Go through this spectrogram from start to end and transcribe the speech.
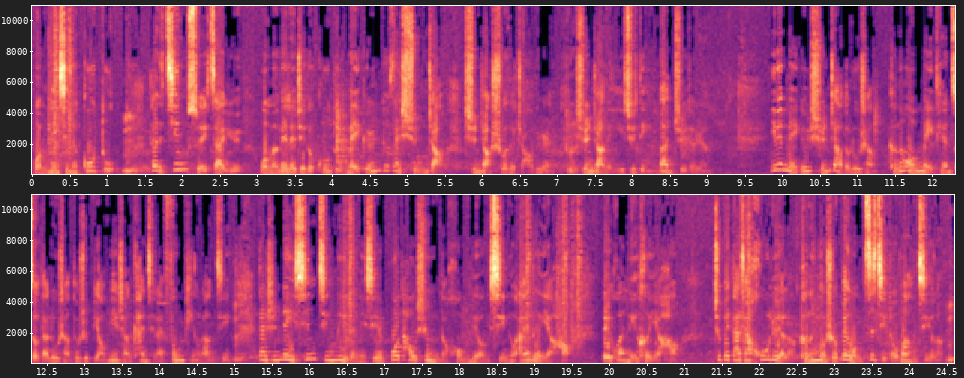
我们内心的孤独。嗯，它的精髓在于，我们为了这个孤独，每个人都在寻找，寻找说得着的人，寻找那一句顶一万句的人。因为每个人寻找的路上，可能我们每天走在路上都是表面上看起来风平浪静，但是内心经历的那些波涛汹涌的洪流，喜怒哀乐也好，悲欢离合也好。就被大家忽略了，可能有时候被我们自己都忘记了。嗯，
